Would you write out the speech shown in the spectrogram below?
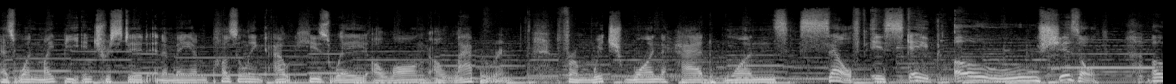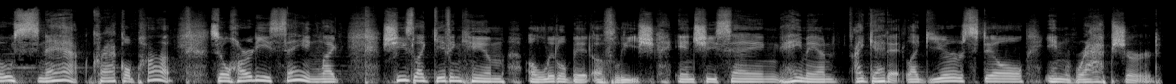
as one might be interested in a man puzzling out his way along a labyrinth from which one had one's self escaped. Oh, shizzle. Oh, snap, crackle, pop. So Hardy's saying, like, she's like giving him a little bit of leash. And she's saying, hey, man, I get it. Like, you're still enraptured.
